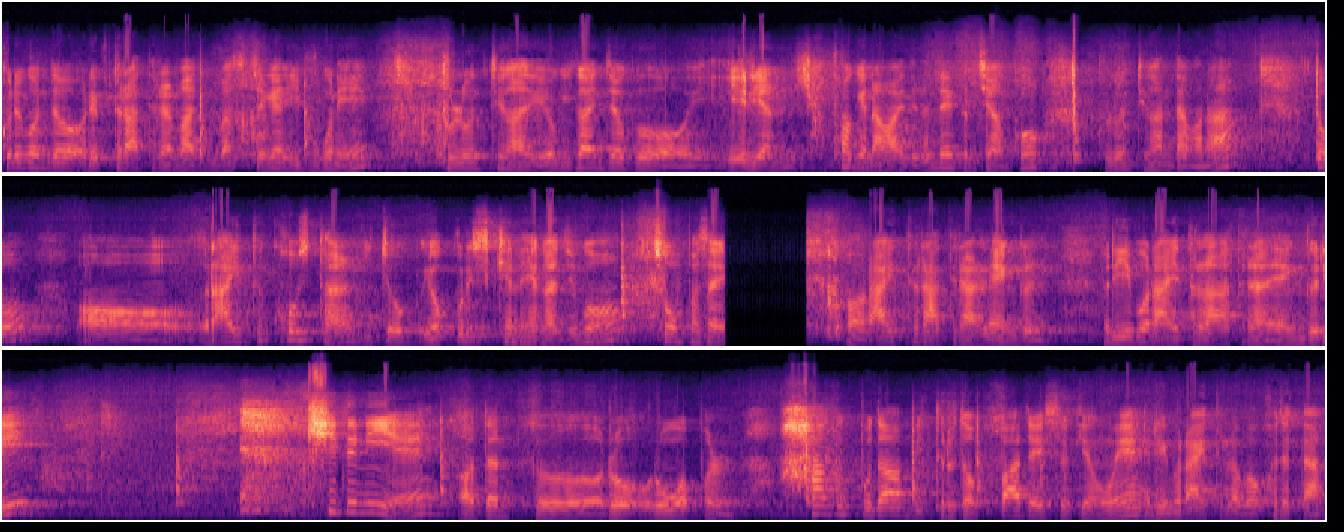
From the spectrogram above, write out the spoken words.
그리고 이제 레프트 라테랄 맞은 봤을 적에 이 부분이 블룬팅하게 여기가 이제 그 예리한 샤프하게 나와야 되는데 그렇지 않고 블룬팅 한다거나 또 어, 라이트 코스탈 이쪽 옆구리 스캔을 해가지고 초음파상에 어, 라이트 라테랄 앵글, 리버 라이트 라테랄 앵글이 키드니의 어떤 그 로, 로어폴 하극보다 밑으로 더 빠져 있을 경우에 리버라이트 러버가 커졌다.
